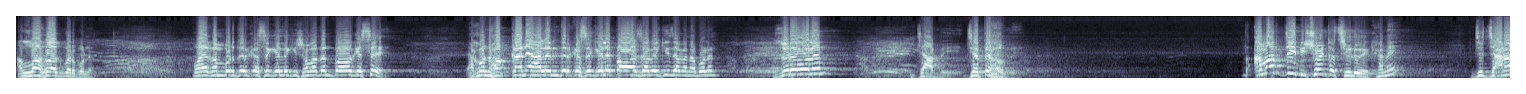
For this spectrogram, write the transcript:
আল্লাহ আকবার বলেন পয়গম্বরদের কাছে গেলে কি সমাধান পাওয়া গেছে? এখন হক্কানে আলেমদের কাছে গেলে পাওয়া যাবে কি যাবে না বলেন? জোরে বলেন। যাবে, যেতে হবে। আমার যে বিষয়টা ছিল এখানে যে যারা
